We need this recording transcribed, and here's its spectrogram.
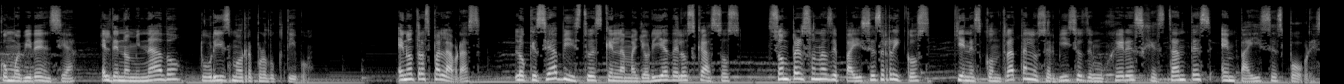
como evidencia el denominado turismo reproductivo. En otras palabras, lo que se ha visto es que en la mayoría de los casos son personas de países ricos quienes contratan los servicios de mujeres gestantes en países pobres.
